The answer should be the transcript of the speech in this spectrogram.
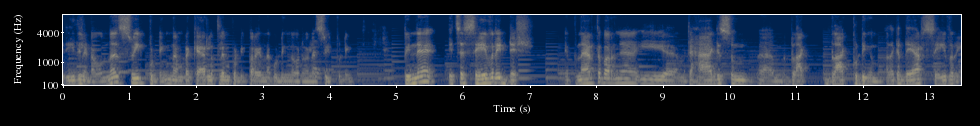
രീതിയിലുണ്ടാവും. ഒന്ന് സ്വീറ്റ് പുഡിംഗ് നമ്മുടെ കേരളത്തിലും പുഡിംഗ് പറയുന്ന പുഡിംഗ് എന്ന് പറഞ്ഞ പോലെ സ്വീറ്റ് പുഡിംഗ് പിന്നെ ഇറ്റ്സ് എ സേവറി ഡിഷ് ഇപ്പൊ നേരത്തെ പറഞ്ഞ ഈ മറ്റേ ഹാഗിസും ബ്ലാക്ക് ബ്ലാക്ക് പുഡിങ്ങും അതൊക്കെ they are savoury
